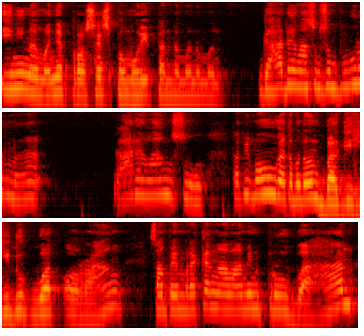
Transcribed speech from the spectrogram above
ini namanya proses pemuritan teman-teman. Gak ada yang langsung sempurna. Gak ada yang langsung. Tapi mau gak teman-teman bagi hidup buat orang sampai mereka ngalamin perubahan,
